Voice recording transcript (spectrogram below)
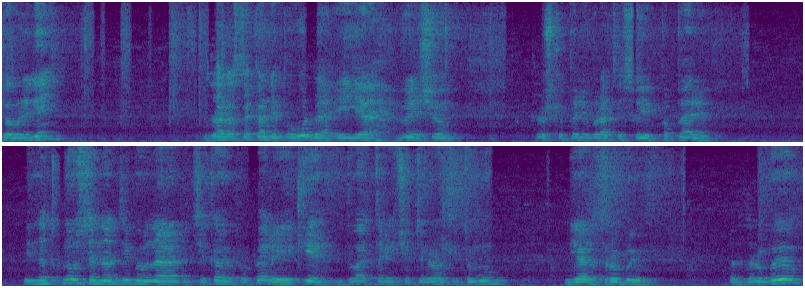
Добрий день. Зараз така непогода, і я вирішив трошки перебрати свої папери. І наткнувся надибав на цікаві папери, які 2-3-4 роки тому я зробив. Зробив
